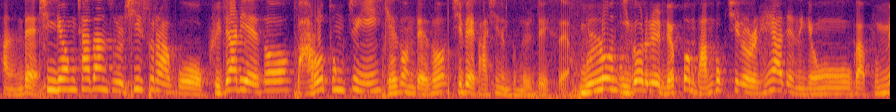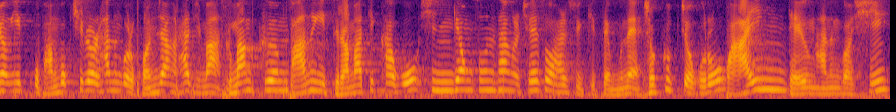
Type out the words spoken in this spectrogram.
하는데 신경 차단술 시술하고 그 자리에서 바로 통증이 개선돼서 집에 가시는 분들도 있어요. 물론 이거를 몇 번 반복 치료를 해야 되는 경우가 분명히 있고 반복 치료를 하는 걸 권장을 하지만 그만큼 반응이 드라마틱하고 신경 손상을 최소화할 수 있기 때문에 적극적으로 과잉 대응하는 것이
